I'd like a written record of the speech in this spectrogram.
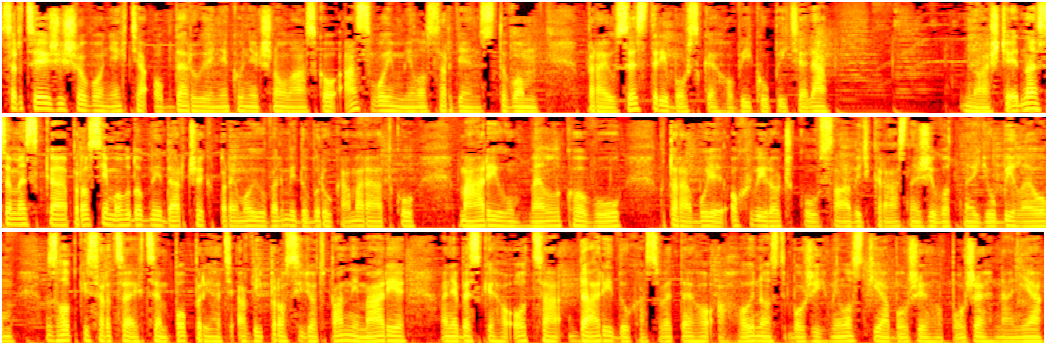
Srdce Ježišovo nech ťa obdaruje nekonečnou láskou a svojim milosrdenstvom. Prajú sestry božského vykupiteľa. No a ešte jedna sms prosím o hudobný darček pre moju veľmi dobrú kamarátku Máriu Melkovú, ktorá bude o chvíľočku sláviť krásne životné jubileum. Z hĺbky srdca chcem popriať a vyprosiť od Panny Márie a nebeského Otca dary Ducha Svetého a hojnosť Božích milostí a Božieho požehnania.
